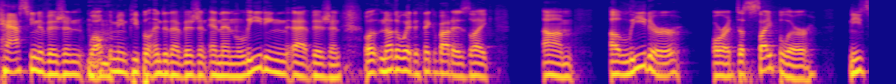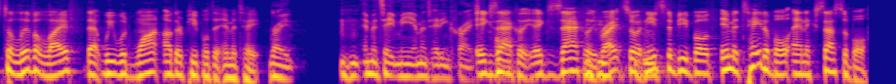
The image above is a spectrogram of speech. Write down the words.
casting a vision welcoming people into that vision and then leading that vision well another way to think about it is like um, a leader or a discipler needs to live a life that we would want other people to imitate Right. Mhm. Imitate me, imitating Christ. exactly exactly Mhm. right so it Mhm. needs to be both imitatable and accessible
